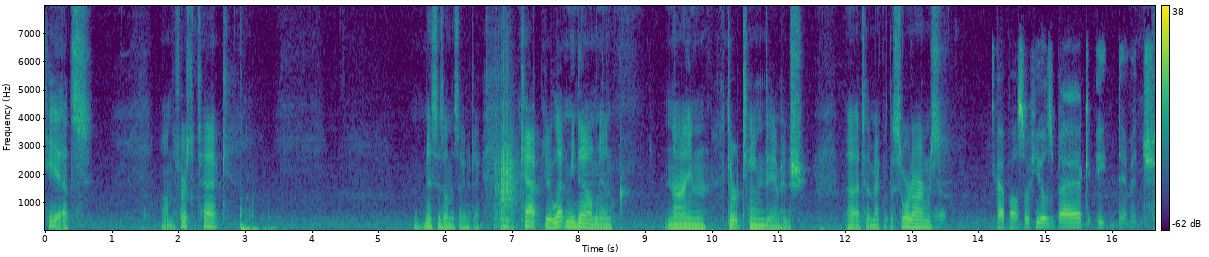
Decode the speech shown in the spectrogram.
Hits on the first attack. Misses on the second attack. Cap, you're letting me down, man. 9, 13 damage uh, to the mech with the sword arms. Cap also heals back eight damage.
